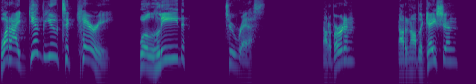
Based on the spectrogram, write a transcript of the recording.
What I give you to carry will lead to rest. Not a burden, not an obligation,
